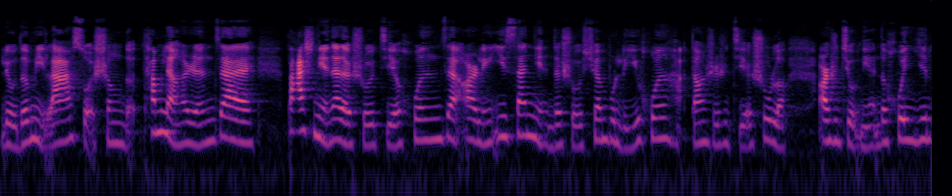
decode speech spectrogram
柳德米拉所生的。他们两个人在八十年代的时候结婚，在二零一三年的时候宣布离婚，哈，当时是结束了二十九年的婚姻。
